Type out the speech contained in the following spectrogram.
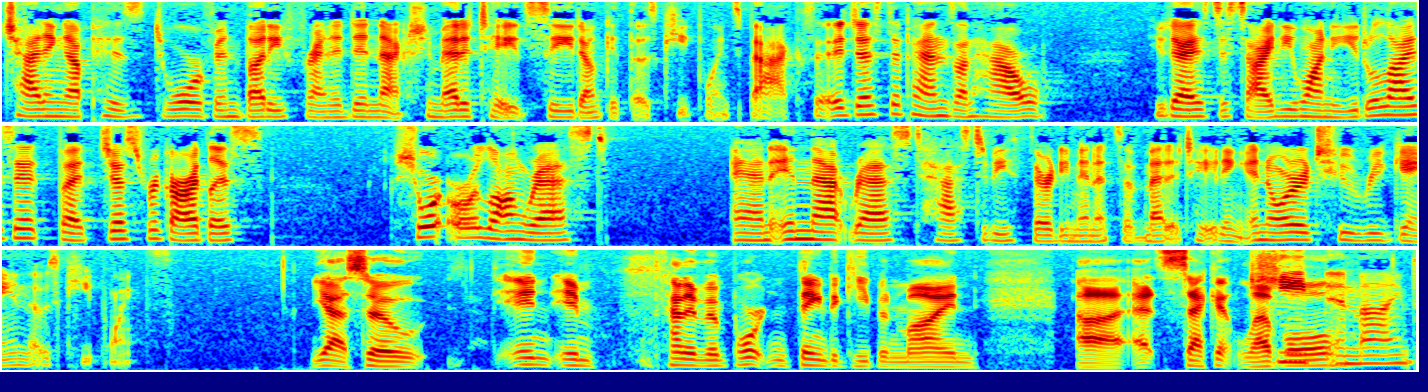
chatting up his dwarven buddy friend and didn't actually meditate, so you don't get those ki points back. So it just depends on how you guys decide you want to utilize it. But just regardless, short or long rest, and in that rest has to be 30 minutes of meditating in order to regain those ki points. Yeah, so in, in kind of important thing to keep in mind uh, at second level. Keep in mind.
